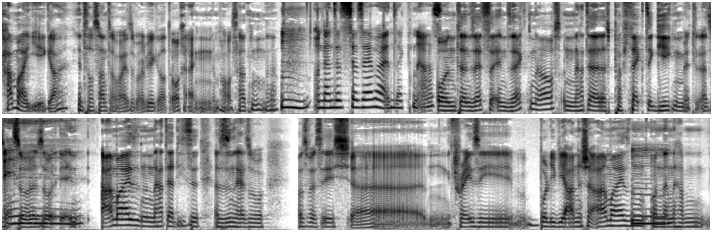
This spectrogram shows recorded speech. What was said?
Kammerjäger, interessanterweise, weil wir gerade auch einen im Haus hatten. Ne? mm, und dann setzt er selber Insekten aus. Und dann setzt er Insekten aus und dann hat er das perfekte Gegenmittel. Also Äh. so, so Ameisen, und dann hat er diese, also sind halt so, was weiß ich, äh, crazy bolivianische Ameisen Mhm. und dann haben,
